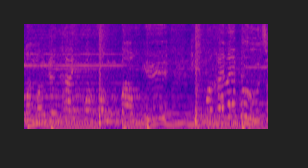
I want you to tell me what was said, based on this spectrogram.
茫茫人海，狂风暴雨，一波还来不及，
